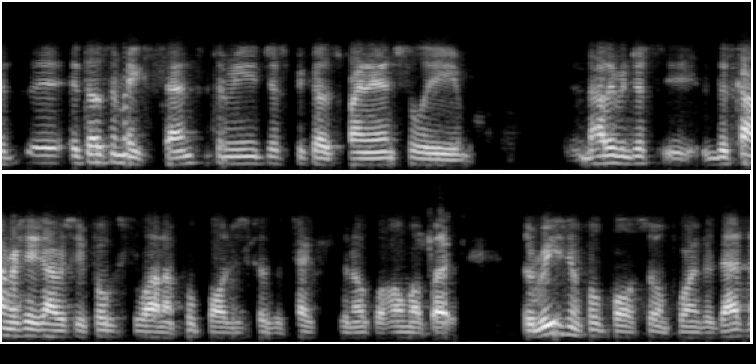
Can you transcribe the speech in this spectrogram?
it, it, it doesn't make sense to me just because financially, not even just this conversation obviously focused a lot on football just because of Texas and Oklahoma, but the reason football is so important because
